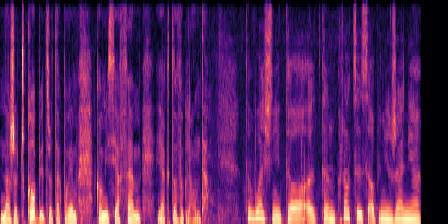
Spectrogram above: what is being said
na rzecz kobiet, że tak powiem, Komisja FEM, jak to wygląda. To właśnie, to e, ten proces obniżania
